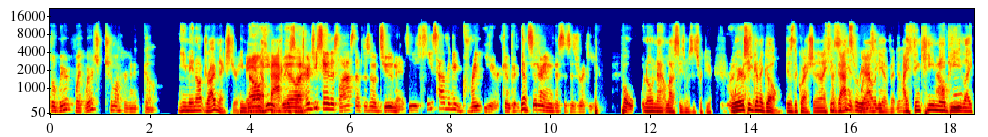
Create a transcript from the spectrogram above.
the weird, like, where's Schumacher going to go? He may not drive next year. He may no, end up he back. Will. A, I heard you say this last episode too, man. He he's having a great year yeah. considering this is his rookie year. But no, not last season was his rookie year. Right, Where's he right. going to go? Is the question, and I think that's, that's the, the reality of it. Go? I think he may Alpine? be like,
